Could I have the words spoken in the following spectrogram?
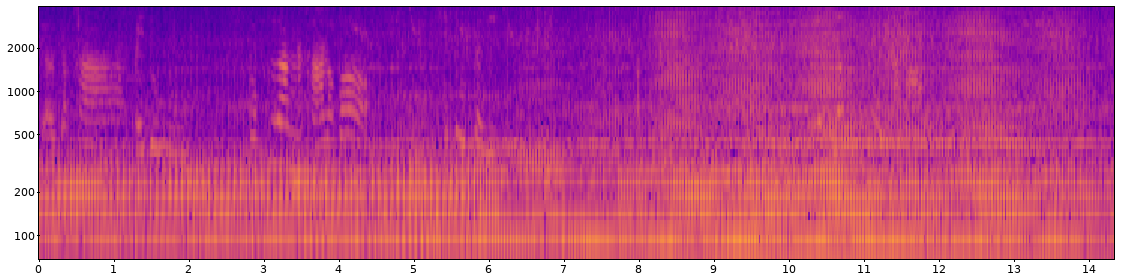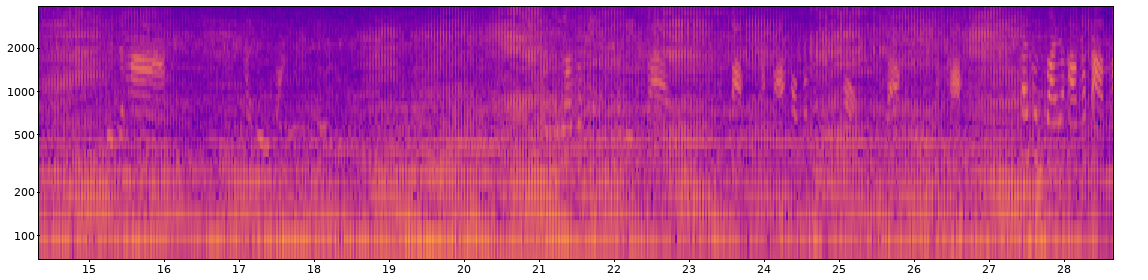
เดี๋ยวจะพาไปดูตัวเครื่องนะคะ แล้วก็ให้ดูสวิตช์เป็นเครื่องที่ถูกนะคะ เดี๋ยดูก่อนนิดนึงตัวนี้เราจะเป็นสวิตช์การปรับนะคะเขาก็จะมีบอกกลางให้นะคะ ใครสนใจนะคะก็สาม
